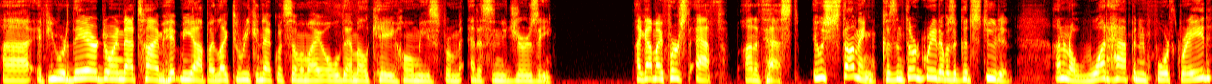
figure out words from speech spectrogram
Uh, if you were there during that time, hit me up. I'd like to reconnect with some of my old MLK homies from Edison, New Jersey. I got my first F on a test. It was stunning because in third grade I was a good student. I don't know what happened in fourth grade,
